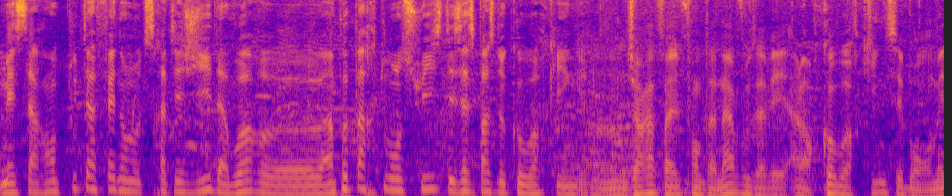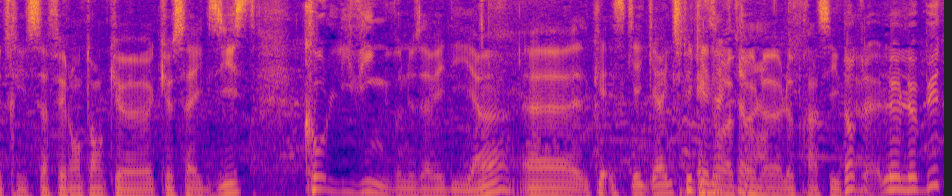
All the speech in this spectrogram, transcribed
mais ça rentre tout à fait dans notre stratégie d'avoir un peu partout en Suisse des espaces de coworking. Jean-Raphaël Fontana, vous avez... Alors coworking c'est bon, on maîtrise, ça fait longtemps que, que ça existe. Co-living, vous nous avez dit. Hein euh, Expliquez-nous un peu le, le, principe. Donc le, le but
